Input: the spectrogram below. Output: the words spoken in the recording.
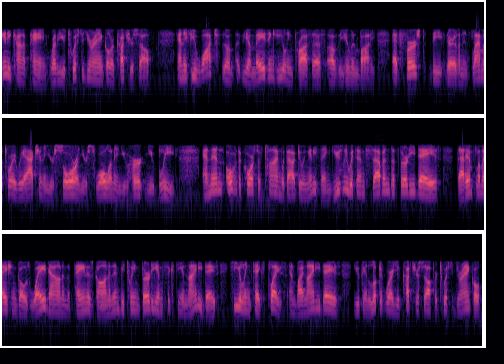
any kind of pain, whether you twisted your ankle or cut yourself, and if you watch the the amazing healing process of the human body, at first the there is an inflammatory reaction and you're sore and you're swollen and you hurt and you bleed. And then over the course of time without doing anything, usually within 7 to 30 days, that inflammation goes way down and the pain is gone. And then between 30 and 60 and 90 days healing takes place. And by 90 days you can look at where you cut yourself or twisted your ankle.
